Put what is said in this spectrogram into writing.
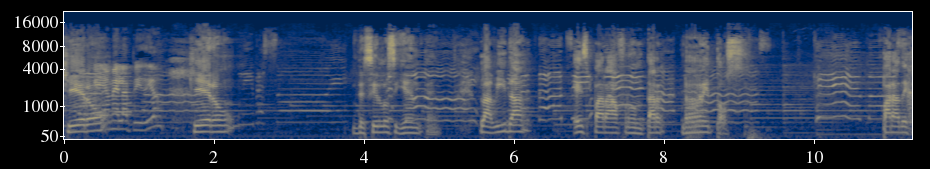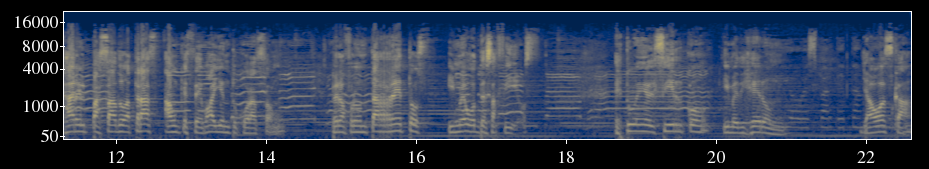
Quiero, Ella me la pidió. quiero decir lo siguiente. La vida es para afrontar retos. Para dejar el pasado atrás, aunque se vaya en tu corazón. Pero afrontar retos y nuevos desafíos. Estuve en el circo y me dijeron, ya Oscar,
